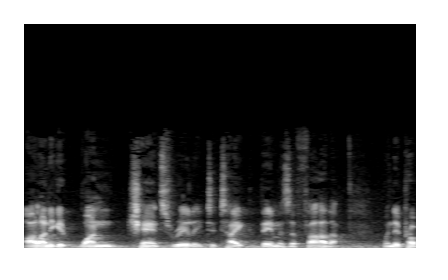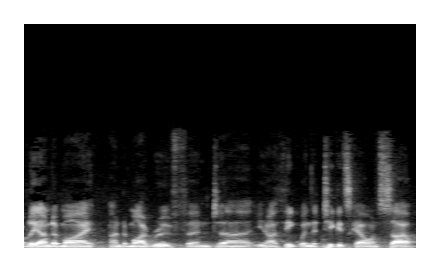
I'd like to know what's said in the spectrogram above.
I'll only get one chance really to take them as a father when they're probably under my under my roof. And uh, you know, I think when the tickets go on sale,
